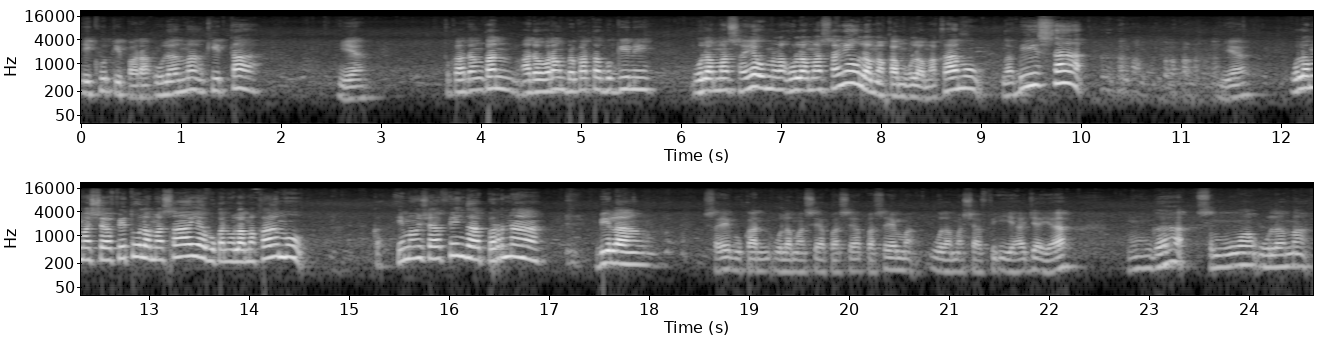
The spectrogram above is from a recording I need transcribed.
Ikuti para ulama kita, ya. Terkadang kan ada orang berkata begini ulama saya ulama saya ulama kamu ulama kamu. Nggak bisa. Ya. Ulama syafi'i itu ulama saya bukan ulama kamu. Imam Syafi'i nggak pernah bilang saya bukan ulama siapa siapa saya ulama syafi'i aja ya enggak semua ulama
